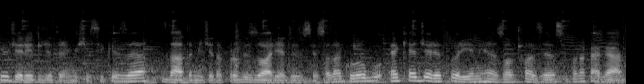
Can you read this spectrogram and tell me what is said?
e o direito de transmitir se quiser, dada a medida provisória e a desistência da Globo, é que a diretoria me resolve fazer a segunda cagada,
